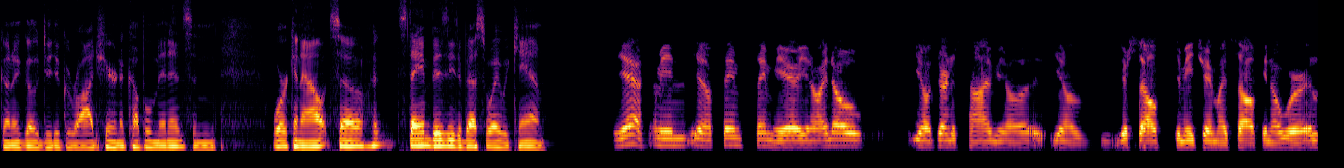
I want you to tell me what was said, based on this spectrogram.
to go do the garage here in a couple minutes and working out. So, staying busy the best way we can. Yeah, I mean, you know, same same here. You know, I know, you know, during this time, you know, you know, yourself, Dimitri, and myself, you know, we're, you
